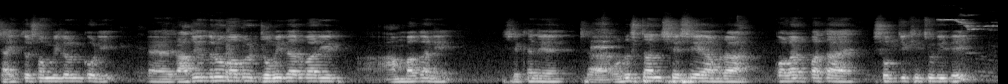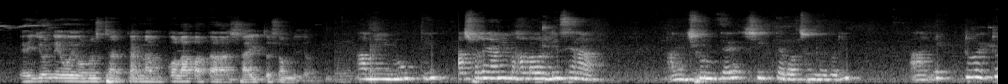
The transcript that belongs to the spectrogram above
সাহিত্য সম্মেলন করি রাজেন্দ্র বাবুর জমিদার বাড়ির আমবাগানে। সেখানে অনুষ্ঠান শেষে আমরা কলার পাতায় সবজি খিচুড়ি দেই। এই জন্য ওই অনুষ্ঠানটার নাম কলা পাতা সাহিত্য সম্মেলন। আমি মুক্তি। আসলে আমি ভালো লিসেনার। আমি শুনতে শিখতে পছন্দ করি। আর একটু একটু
